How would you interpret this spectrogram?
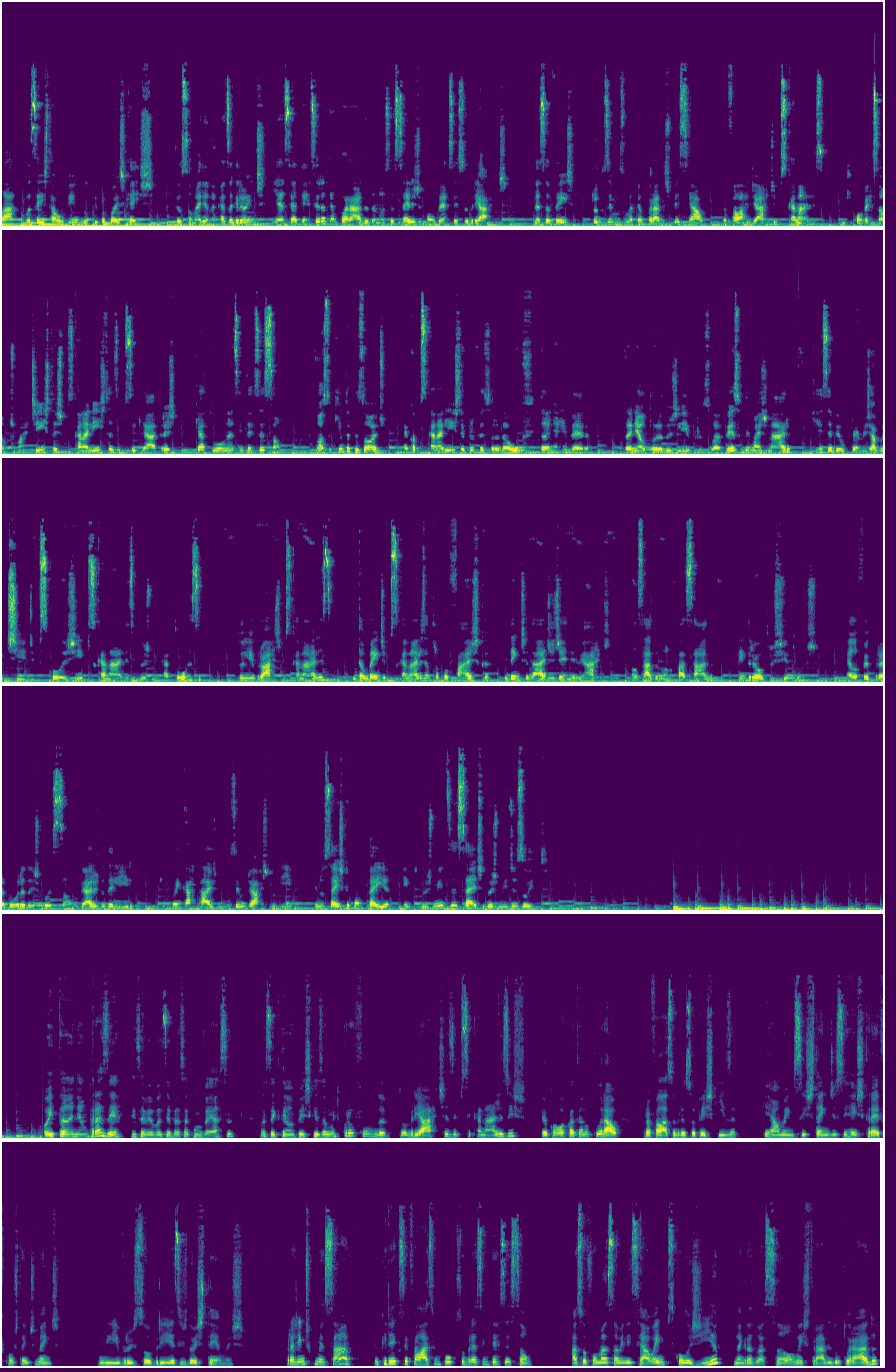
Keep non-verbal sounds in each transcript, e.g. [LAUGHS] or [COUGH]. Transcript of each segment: Olá, você está ouvindo o Pipa Podcast. Eu sou Mariana Casagrande e essa é a terceira temporada da nossa série de conversas sobre arte. Dessa vez, produzimos uma temporada especial para falar de arte e psicanálise, em que conversamos com artistas, psicanalistas e psiquiatras que atuam nessa interseção. Nosso quinto episódio é com a psicanalista e professora da UF, Tânia Rivera. Tânia é autora dos livros O Avesso do Imaginário, que recebeu o Prêmio Jabuti de Psicologia e Psicanálise em 2014, do livro Arte e Psicanálise e também de Psicanálise Antropofágica, Identidade, Gênero e Arte, lançado no ano passado, entre outros títulos. Ela foi curadora da exposição Lugares do Delírio, que foi em cartaz no Museu de Arte do Rio e no Sesc Pompeia entre 2017 e 2018. Oi, Tânia, é um prazer receber você para essa conversa. Você que tem uma pesquisa muito profunda sobre artes e psicanálises, eu coloco até no plural, para falar sobre a sua pesquisa, que realmente se estende e se reescreve constantemente em livros sobre esses dois temas. Para a gente começar, eu queria que você falasse um pouco sobre essa interseção. A sua formação inicial é em psicologia, na graduação, mestrado e doutorado,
